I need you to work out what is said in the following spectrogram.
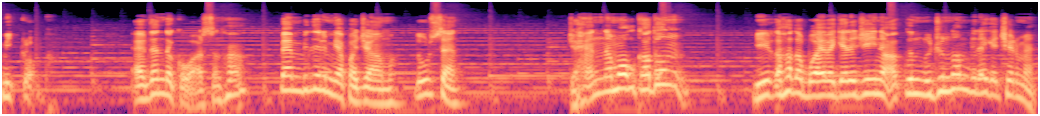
Mikrop. Evden de kovarsın ha? Ben bilirim yapacağımı. Dur sen. Cehennem ol kadın. Bir daha da bu eve geleceğini aklının ucundan bile geçirme.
